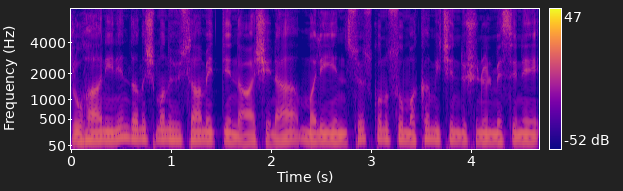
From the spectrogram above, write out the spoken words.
Ruhani'nin danışmanı Hüsamettin Aşina, Mali'nin söz konusu makam için düşünülmesini,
